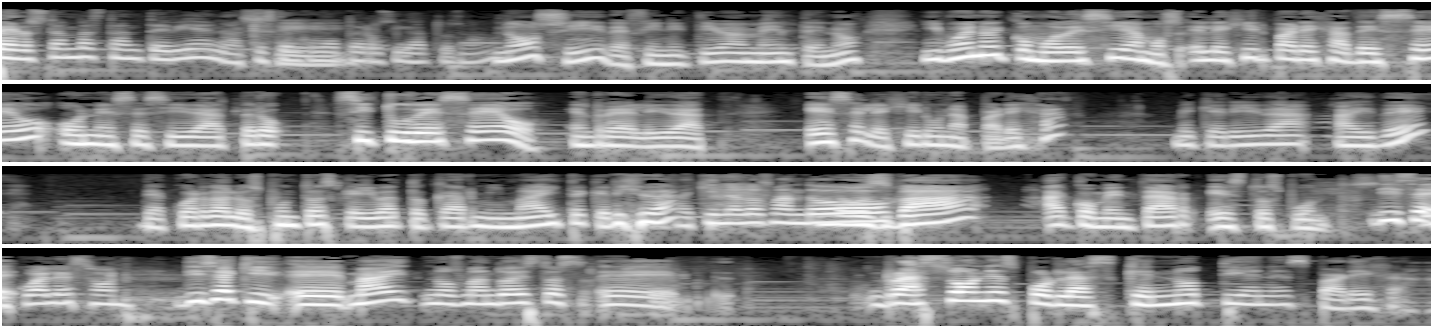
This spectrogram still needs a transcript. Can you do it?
pero están bastante bien a que estén como perros y gatos, ¿no? No, sí, definitivamente, ¿no? Y bueno, y como decíamos, elegir pareja, deseo o necesidad, pero si tu deseo en realidad es elegir una pareja, mi querida Aide, de acuerdo a los puntos que iba a tocar mi Maite querida, Aquí nos los mandó. nos va a comentar estos puntos. Dice- ¿Y cuáles son? Dice aquí, eh, Mai nos mandó estas eh, razones por las que no tienes pareja.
